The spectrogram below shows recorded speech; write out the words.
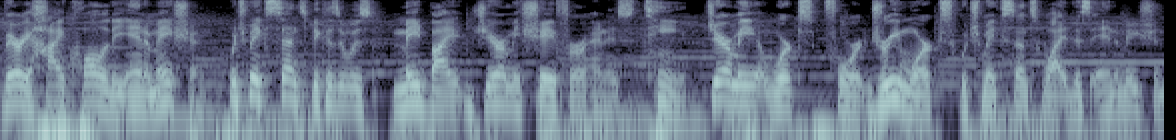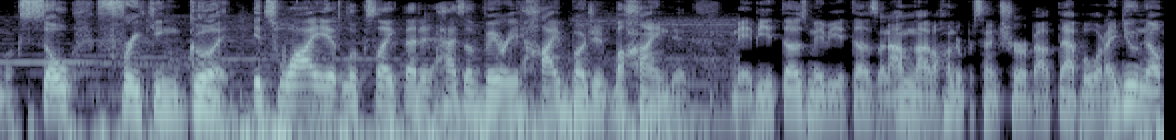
very high quality animation, which makes sense because it was made by Jeremy Schaefer and his team. Jeremy works for DreamWorks, which makes sense why this animation looks so freaking good. It's why it looks like that it has a very high budget behind it. Maybe it does, maybe it doesn't. I'm not 100% sure about that, but what I do know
